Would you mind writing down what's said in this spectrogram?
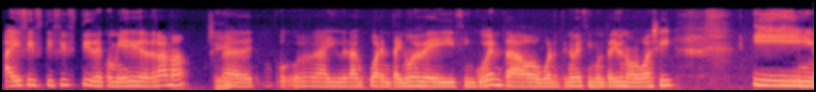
hay 50-50 de comedia y de drama, Sí. de- ahí eran 49 y 50 o 49 y 51 o algo así. Y,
